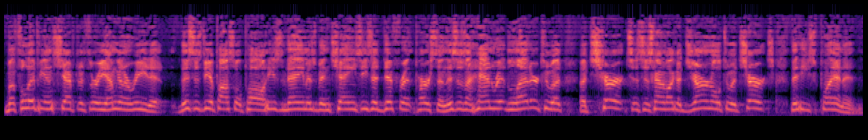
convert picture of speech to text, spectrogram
But Philippians chapter 3, I'm going to read it. This is the apostle Paul. His name has been changed. He's a different person. This is a handwritten letter to a, a church. This is kind of like a journal to a church that he's planted.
